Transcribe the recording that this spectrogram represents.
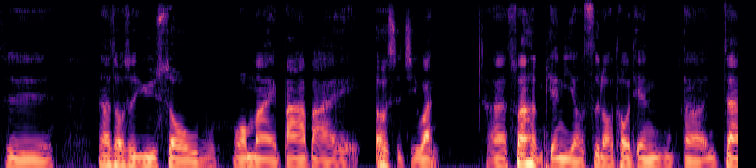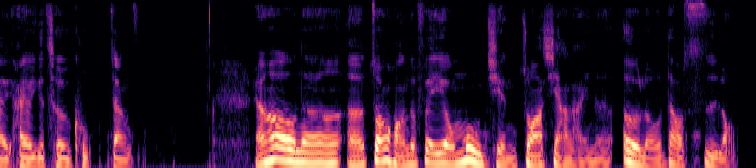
是那时候是预售屋，我买八百二十几万，呃，算很便宜哦。四楼透天，呃，在还有一个车库这样子。然后呢，呃，装潢的费用目前抓下来呢，二楼到四楼。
